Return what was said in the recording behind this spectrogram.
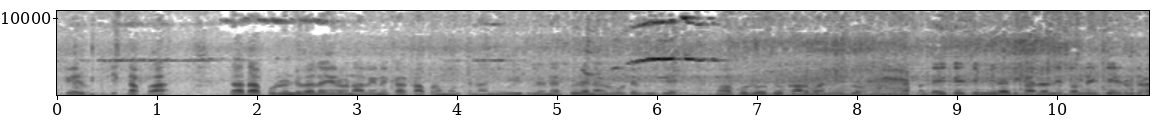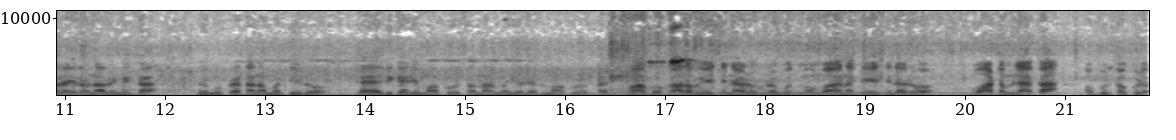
పేరు కృష్ణప్ప. దాదాపు రెండు వేల ఇరవై నాలుగు వెనక కాపురం ఉంటున్నాను ఈ వీధిలోనే. సూర్యనగర్ ఒకటే వీధి. మాకు రోడ్డు కాలువ లేదు. దయచేసి మీరు అధికారులని స్పందించి రెండు వేల ఇరవై నాలుగు వెనక మేము పెట్టాన మధ్యలో ఏ అధికారి మాకు స్పందన ఇవ్వలేదు మాకు. మాకు కాలువ వేసినాడు ప్రభుత్వం బాగానే వేసినారు. వాటం లేక అప్పటికప్పుడు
